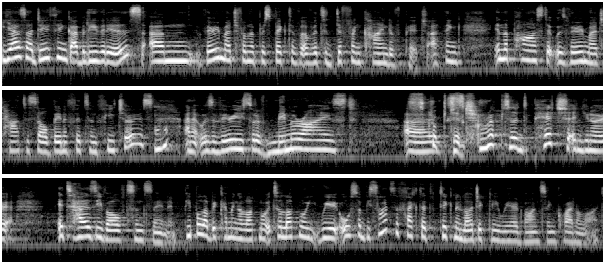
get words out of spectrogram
Yes, I do think, I believe it is. Um, very much from the perspective of it's a different kind of pitch. I think in the past it was very much how to sell benefits and features, mm-hmm. and it was a very sort of memorized, uh, scripted. scripted pitch. And, you know, it has evolved since then. People are becoming a lot more, it's a lot more, we also, besides the fact that technologically we are advancing quite a lot,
